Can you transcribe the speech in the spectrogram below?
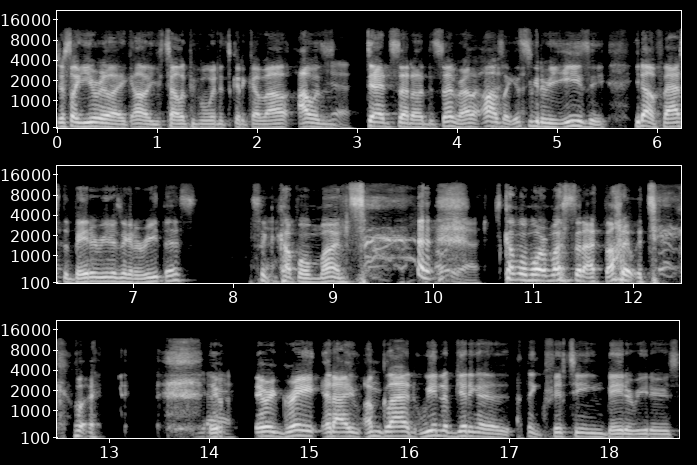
Just like you were like, oh, you're telling people when it's going to come out. I was yeah. dead set on December. I, I was like, this is going to be easy. You know how fast the beta readers are going to read this? It's like a couple months. oh yeah, it's a couple more months than I thought it would take. But yeah. They, were great, and I I'm glad we ended up getting a I think 15 beta readers,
